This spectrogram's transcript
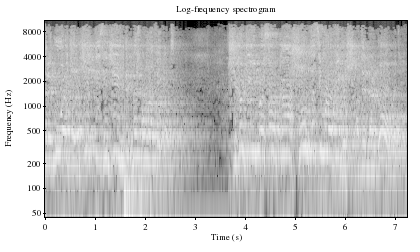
treguar gjatë gjithë këtij zinxhiri hutbesh për munafikët. Shikon që një person ka shumë cilësi munafikësh, atëherë largohu prej tij.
